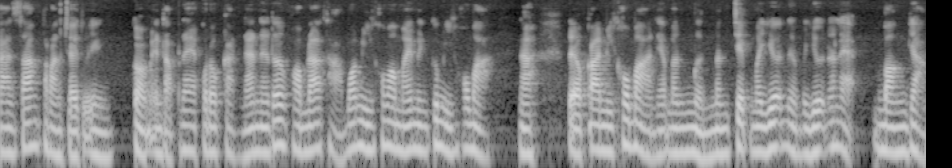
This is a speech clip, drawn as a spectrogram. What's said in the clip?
การสร้างพลังใจตัวเองก่อนเป็นอันดับแรกก็แล้วกันนะในเรื่องความรักถามว่ามีเข้ามาไหมมันก็มีเข้ามา นะแต่การมีเข้ามาเนี่ยมันเหมือนมันเจ็บมาเยอะเหนื่อยมาเยอะนั่นแหละ บางอย่าง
